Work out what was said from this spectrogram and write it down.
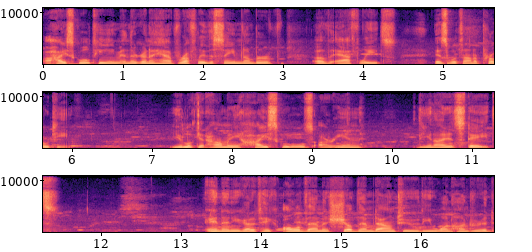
a high school team and they're going to have roughly the same number of, of athletes as what's on a pro team you look at how many high schools are in the united states and then you got to take all of them and shove them down to the 100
